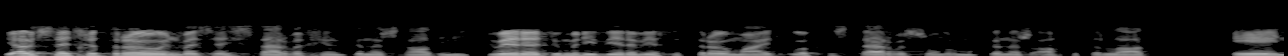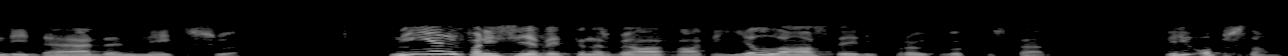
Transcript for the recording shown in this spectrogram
Die oudste het getrou en by sy sterwe geen kinders gehad nie. Die tweede het toe met die weduwee getrou, maar hy het ook gesterwe sonder om kinders agter te laat en die derde net so. Nie een van die sewe het kinders by haar gehad nie. Heel laaste het die vrou toe ook gesterwe. Hierdie opstand.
